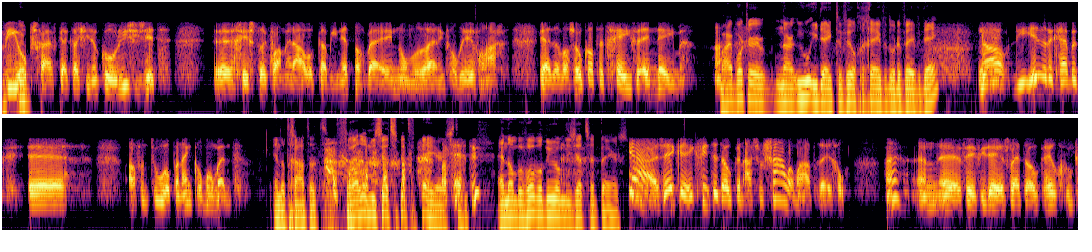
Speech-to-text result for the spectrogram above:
Wie opschuift, kijk, als je in een coalitie zit... Uh, gisteren kwam mijn oude kabinet nog bijeen onder de leiding van de heer Van Acht. Ja, dat was ook altijd geven en nemen. Maar wordt er naar uw idee te veel gegeven door de VVD? Nou, die indruk heb ik uh, af en toe op een enkel moment. En dat gaat het vooral om die ZZP'ers. En dan bijvoorbeeld nu om die ZZP'ers. Ja, zeker. Ik vind het ook een asociale maatregel. En uh, VVD'ers letten ook heel goed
